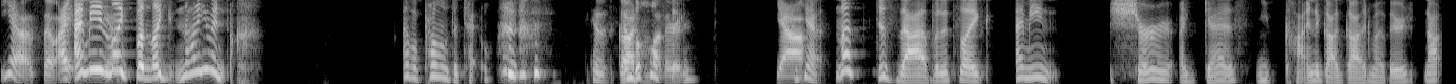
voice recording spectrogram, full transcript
yeah. So I, I mean, yeah, like, but like, not even. ugh. I have a problem with the title because it's and the whole thing. Yeah, Yeah, not just that, but it's like, I mean, sure, I guess you kind of got godmothered, not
